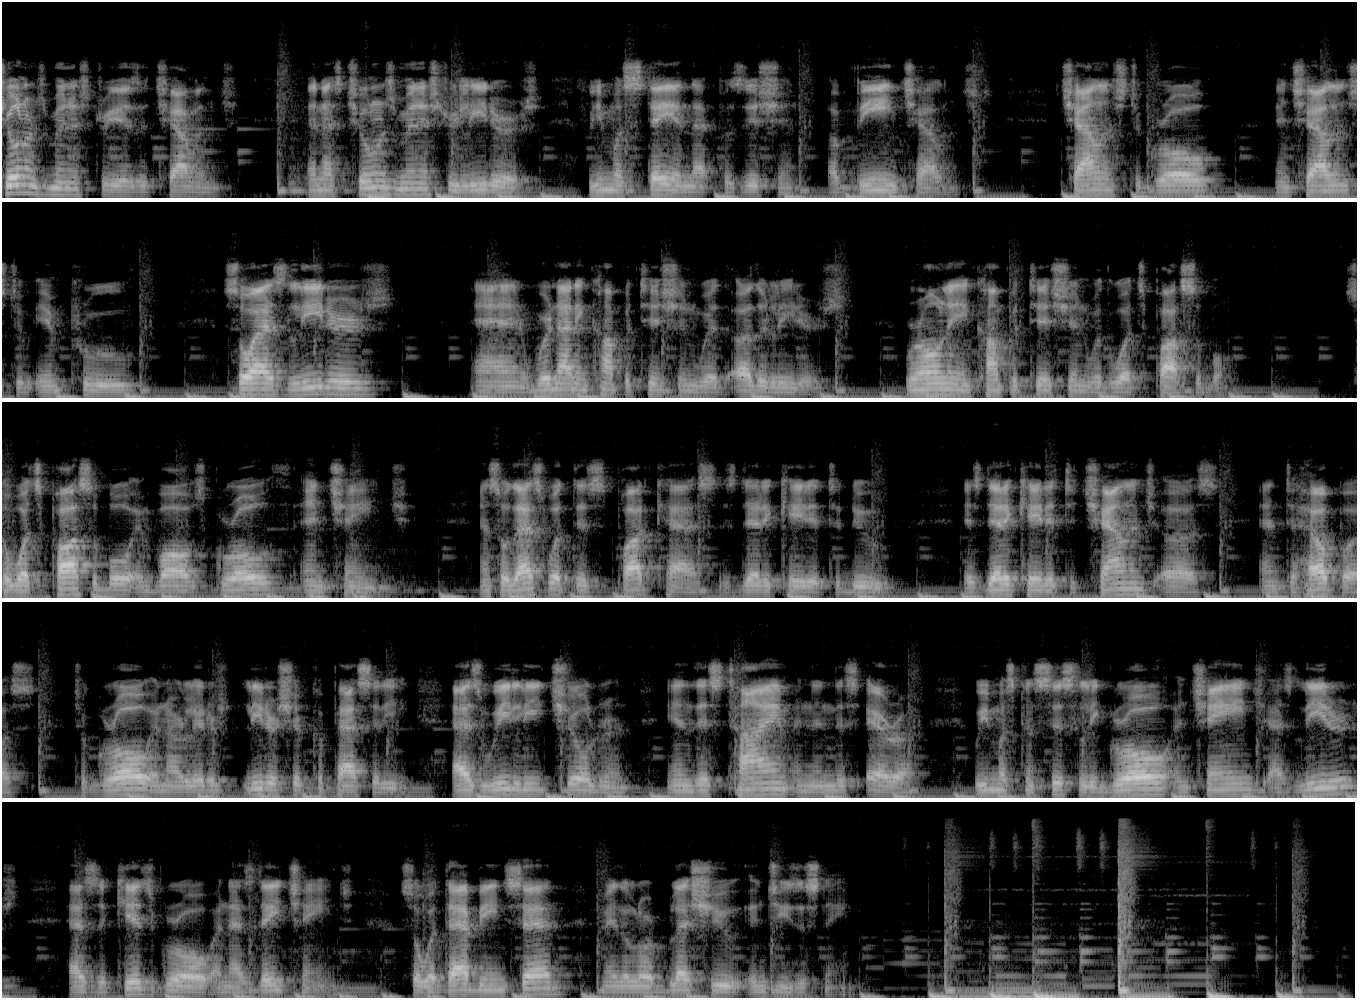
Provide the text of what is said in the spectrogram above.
Children's ministry is a challenge, and as children's ministry leaders, we must stay in that position of being challenged, challenged to grow and challenged to improve. So, as leaders, and we're not in competition with other leaders, we're only in competition with what's possible. So, what's possible involves growth and change. And so, that's what this podcast is dedicated to do. It's dedicated to challenge us and to help us to grow in our leadership capacity as we lead children in this time and in this era. We must consistently grow and change as leaders, as the kids grow, and as they change. So, with that being said, may the Lord bless you in Jesus' name.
